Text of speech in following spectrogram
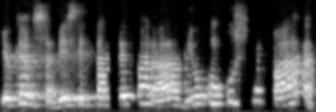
Eu quero saber se ele está preparado. E o concurso prepara.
